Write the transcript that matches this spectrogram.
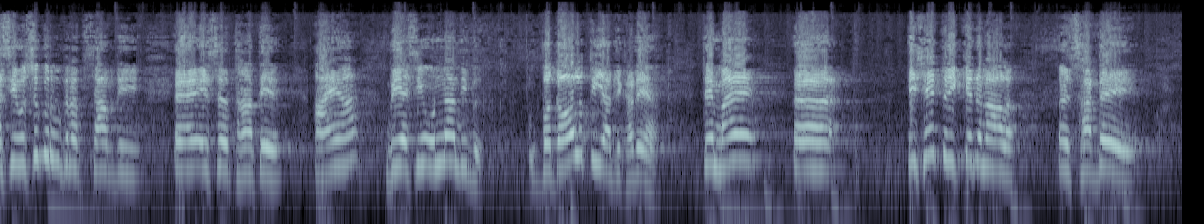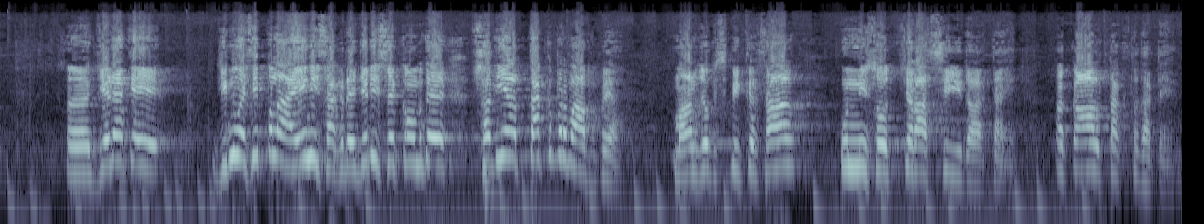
ਅਸੀਂ ਉਸ ਗੁਰੂ ਗ੍ਰੰਥ ਸਾਹਿਬ ਦੀ ਇਸ ਥਾਂ ਤੇ ਆਏ ਆ ਵੀ ਅਸੀਂ ਉਹਨਾਂ ਦੀ ਬਦੌਲਤ ਹੀ ਅੱਜ ਖੜੇ ਆ ਤੇ ਮੈਂ ਇਸੇ ਤਰੀਕੇ ਦੇ ਨਾਲ ਸਾਡੇ ਜਿਹੜਾ ਕਿ ਜਿਹਨੂੰ ਅਸੀਂ ਭੁਲਾ ਹੀ ਨਹੀਂ ਸਕਦੇ, ਜਿਹੜੀ ਸਿੱਖ ਕੌਮ ਦੇ ਸਦੀਆਂ ਤੱਕ ਪ੍ਰਭਾਵ ਪਿਆ, ਮਾਨਯੋਗ ਸਪੀਕਰ ਸਾਹਿਬ 1984 ਦਾ ਟੈਗ ਅਕਾਲ ਤਖਤ ਦਾ ਟੈਗ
